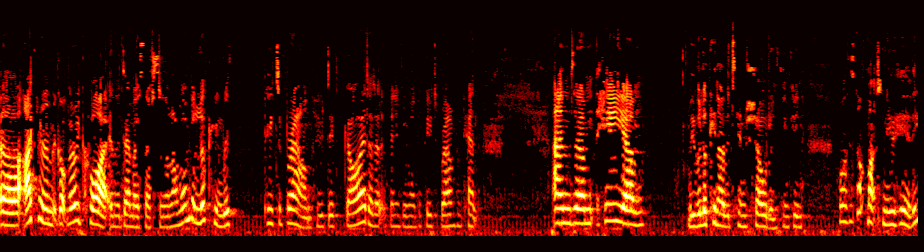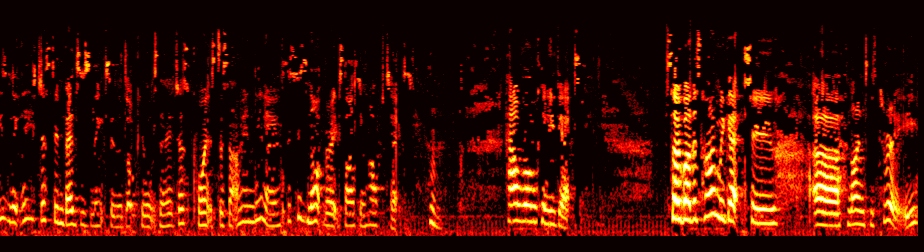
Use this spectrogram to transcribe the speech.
uh, I can remember it got very quiet in the demo session, and I remember looking with Peter Brown, who did Guide. I don't know if anybody of remember Peter Brown from Kent. And um, he, um, we were looking over Tim's shoulder and thinking, well, there's not much new here. These just embeds his links in the documents and it just points to something. I mean, you know, this is not very exciting hypertext. Hmm. How wrong can you get? So by the time we get to uh, 93,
